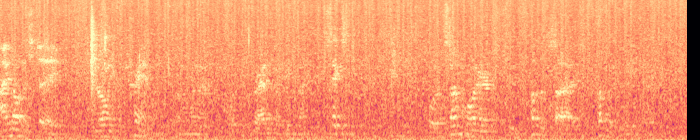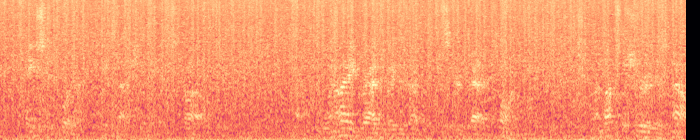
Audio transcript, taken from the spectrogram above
I noticed a growing trend from when I graduated in 1960 for some lawyers to publicize publicly their case before the case actually gets trial. When I graduated, that was considered bad form. I'm not so sure it is now.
